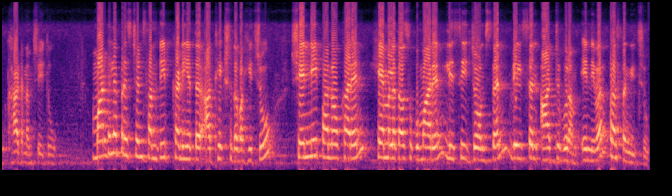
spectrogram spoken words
ഉദ്ഘാടനം ചെയ്തു. മണ്ഡലം പ്രസിഡന്റ് സന്ദീപ് കണിയത്ത് അധ്യക്ഷത വഹിച്ചു. ഷെന്നി പനോക്കരൻ ഹേമലത സുകുമാരൻ ലിസി ജോൺസൺ വിൽസൺ ആറ്റുപുറം എന്നിവർ പ്രസംഗിച്ചു.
